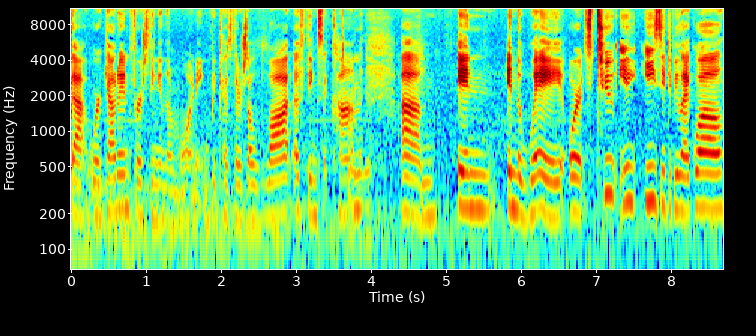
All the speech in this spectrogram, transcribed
that workout in first thing in the morning because there's a lot of things that come um, in in the way, or it's too e- easy to be like, well.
